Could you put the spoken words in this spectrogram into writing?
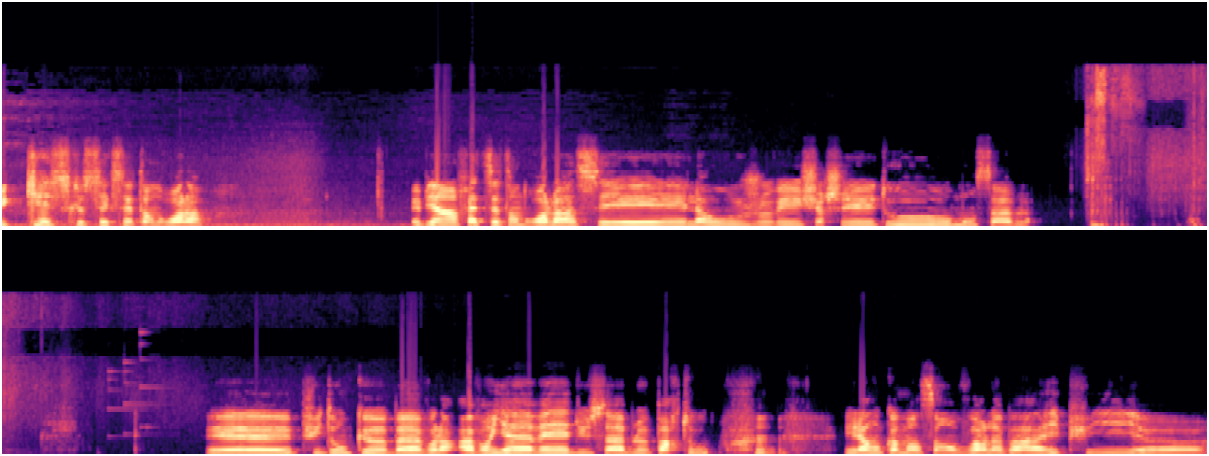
mais qu'est-ce que c'est que cet endroit-là? Eh bien, en fait, cet endroit-là, c'est là où je vais chercher tout mon sable. Et puis donc, euh, bah voilà. Avant, il y avait du sable partout. et là, on commence à en voir là-bas. Et puis, euh,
